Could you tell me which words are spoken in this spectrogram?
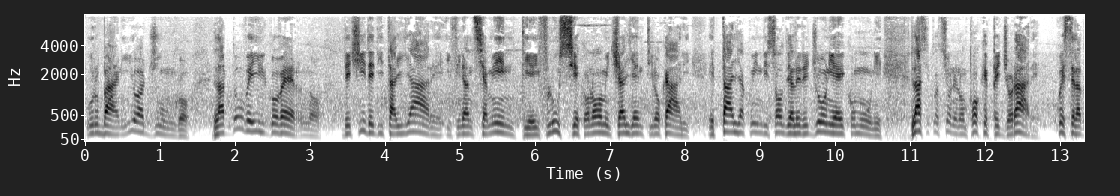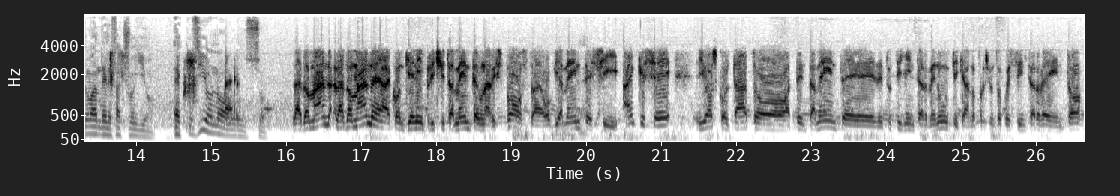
urbani. Io aggiungo, laddove il governo decide di tagliare i finanziamenti e i flussi economici agli enti locali e taglia quindi i soldi alle regioni e ai comuni, la situazione non può che peggiorare Questa è la domanda che le faccio io. È così o no, Russo? La domanda, la domanda, contiene implicitamente una risposta, ovviamente sì, anche se io ho ascoltato attentamente tutti gli intervenuti che hanno preceduto questo intervento,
